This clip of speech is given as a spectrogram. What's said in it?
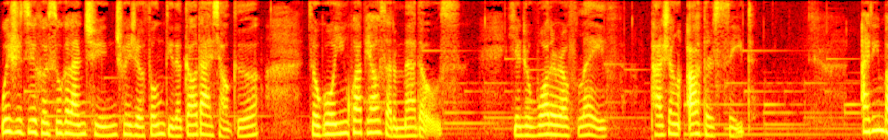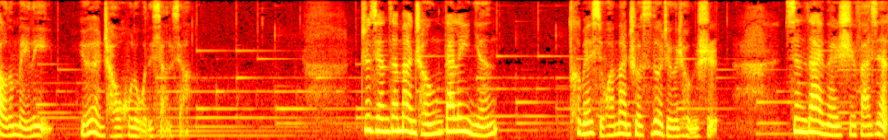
威士忌和苏格兰裙吹着风笛的高大小阁，走过樱花飘洒的 meadows。沿着 Water of Life 爬上 Arthur's Seat，爱丁堡的美丽远远超乎了我的想象。之前在曼城待了一年，特别喜欢曼彻斯特这个城市。现在呢是发现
